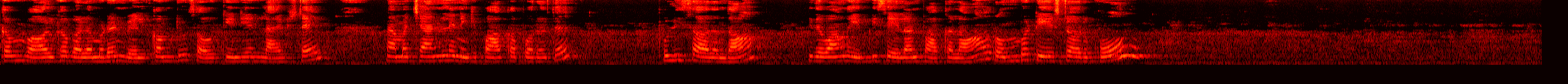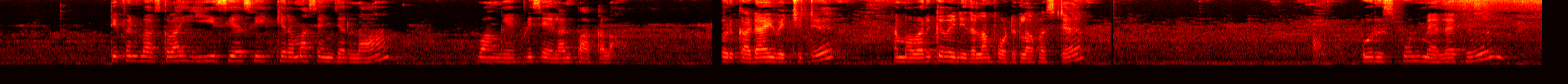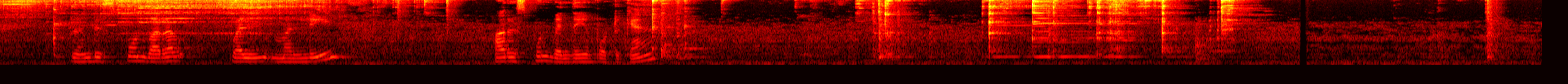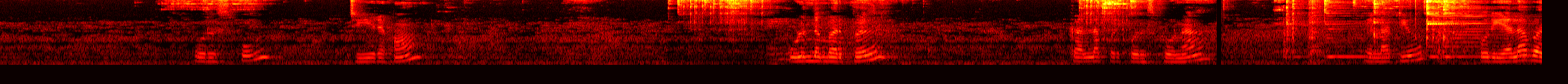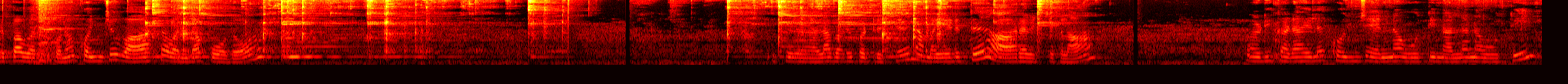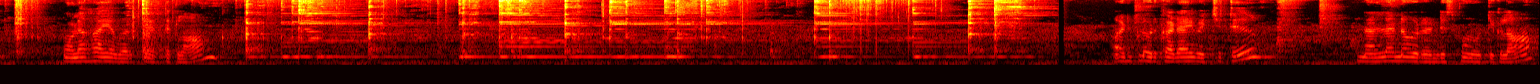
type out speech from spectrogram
வணக்கம் வாழ்க வளமுடன். Welcome to South Indian life style நம்ம சேனலில் இன்றைக்கி பார்க்க போகிறது புளி சாதம் தான். இதை வாங்க எப்படி செய்யலான்னு பார்க்கலாம். ரொம்ப டேஸ்ட்டாக இருக்கும். டிஃபன் பாக்ஸ்க்கெலாம் ஈஸியாக சீக்கிரமாக செஞ்சிடலாம். வாங்க எப்படி செய்யலான்னு பார்க்கலாம். ஒரு கடாய் வச்சுட்டு நம்ம வறுக்க வேண்டியதெல்லாம் போட்டுக்கலாம் ஃபஸ்ட்டு ஒரு ஸ்பூன் மிளகு ரெண்டு ஸ்பூன் வர வல் மல்லி அரை ஸ்பூன் வெந்தயம் போட்டிருக்கேன் ஒரு ஸ்பூன் ஜீரகம் உளுந்தம்பருப்பு கடலப்பருப்பு ஒரு ஸ்பூனு. எல்லாத்தையும் ஒரு இலை பருப்பாக வறுக்கணும். கொஞ்சம் வாசம் வந்தால் போதும். இது நல்லா வறுபட்டுருச்சு. நம்ம எடுத்து ஆற வச்சுக்கலாம். மறுபடியும் கடாயில் கொஞ்சம் எண்ணெய் ஊற்றி நல்லெண்ணெய் ஊற்றி மிளகாயை வறுத்து எடுத்துக்கலாம். அடுப்பில் ஒரு கடாய் வச்சுட்டு நல்லெண்ணெய் ஒரு ரெண்டு ஸ்பூன் ஊற்றிக்கலாம்.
